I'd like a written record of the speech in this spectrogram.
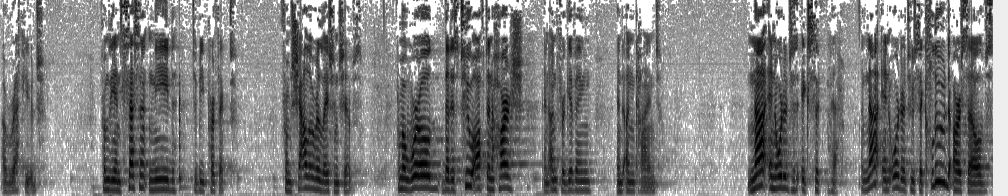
a refuge from the incessant need to be perfect, from shallow relationships, from a world that is too often harsh and unforgiving and unkind not in order to, not in order to seclude ourselves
